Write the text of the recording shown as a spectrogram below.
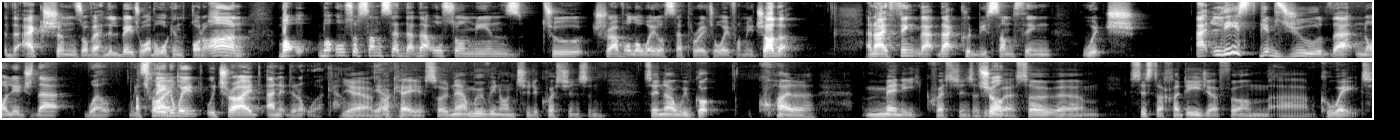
the actions of Ahlul Bayt who are walking Quran. But but also some said that that also means to travel away or separate away from each other. And I think that that could be something which at least gives you that knowledge that, well, we I stayed tried. away, we tried, and it didn't work out. Yeah, okay. So now moving on to the questions, and so now we've got quite a many questions, as Sure. it were. So um, Sister Khadija from um, Kuwait,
